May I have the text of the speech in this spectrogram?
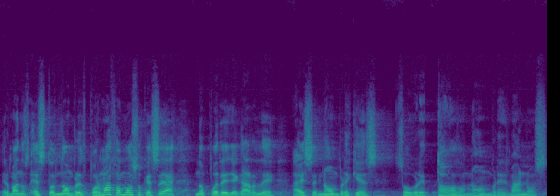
hermanos, estos nombres, por más famoso que sea, no puede llegarle a ese nombre que es sobre todo nombre, hermanos.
